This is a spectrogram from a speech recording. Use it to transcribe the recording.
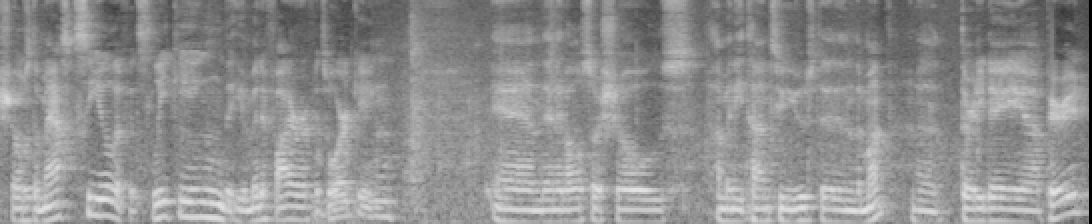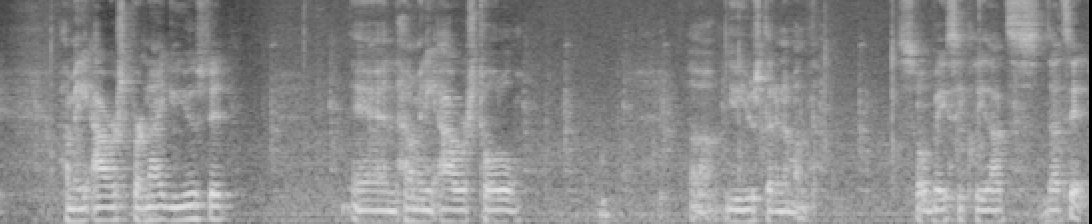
shows the mask seal if it's leaking, the humidifier if it's working, and then it also shows how many times you used it in the month, in a 30 day uh, period, how many hours per night you used it, and how many hours total uh, you used it in a month. So basically that's that's it.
